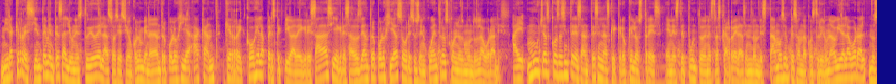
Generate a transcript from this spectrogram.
Mira que recientemente salió un estudio de la Asociación Colombiana de Antropología, ACANT, que recoge la perspectiva de egresadas y egresados de antropología sobre sus encuentros con los mundos laborales. Hay muchas cosas interesantes en las que creo que los tres, en este punto de nuestras carreras en donde estamos empezando a construir una vida laboral, nos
